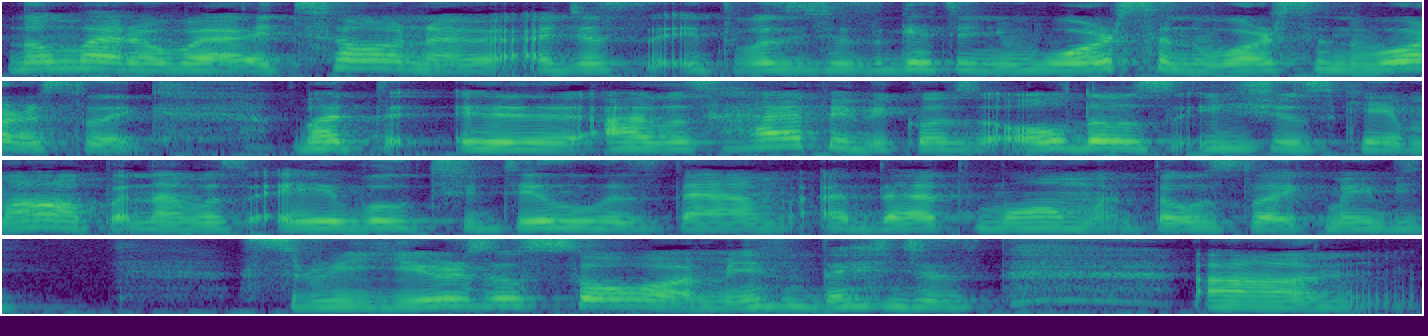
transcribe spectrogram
no matter where I turn, I, I just it was just getting worse and worse and worse. Like, but uh, I was happy because all those issues came up, and I was able to deal with them at that moment. Those like maybe three years or so. I mean, they just um,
